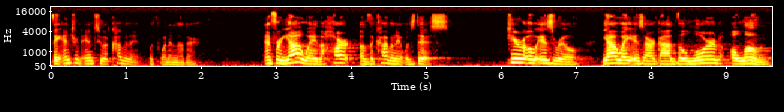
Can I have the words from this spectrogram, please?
they entered into a covenant with one another. And for Yahweh, the heart of the covenant was this Hear, O Israel, Yahweh is our God, the Lord alone.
